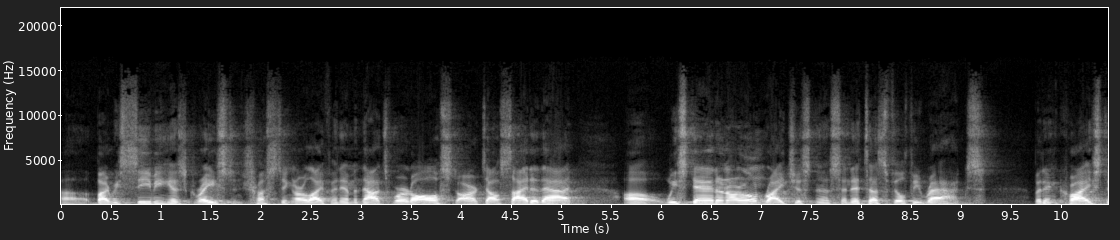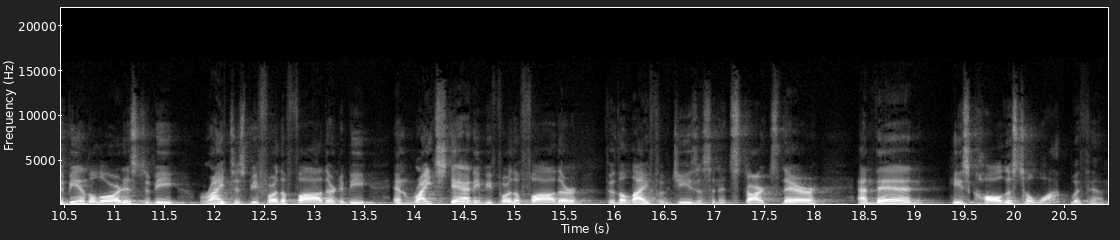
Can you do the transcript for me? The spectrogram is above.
Uh, by receiving His grace and trusting our life in Him. And that's where it all starts. Outside of that, uh, we stand in our own righteousness, and it's as filthy rags. But in Christ, to be in the Lord is to be righteous before the Father, to be in right standing before the Father through the life of Jesus. And it starts there, and then He's called us to walk with Him,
